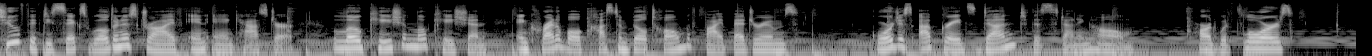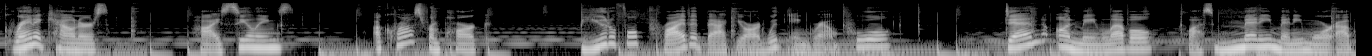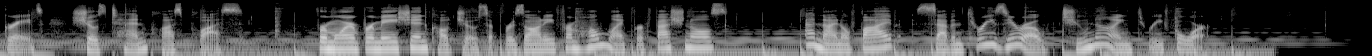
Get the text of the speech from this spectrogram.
256 Wilderness Drive in Ancaster. Location, location. Incredible custom built home with five bedrooms. Gorgeous upgrades done to this stunning home. Hardwood floors, granite counters, high ceilings, across from park, beautiful private backyard with in ground pool, den on main level, plus many, many more upgrades. Shows 10 plus plus. For more information, call Joseph Rosati from Home Life Professionals at 905 730 2934.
